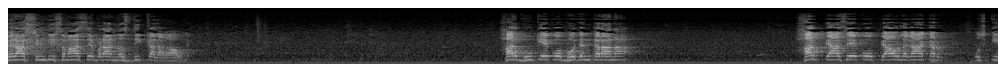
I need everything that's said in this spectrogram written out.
मेरा सिंधी समाज से बड़ा नज़दीक का लगाव है। हर भूखे को भोजन कराना, हर प्यासे को प्याव लगाकर उसकी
